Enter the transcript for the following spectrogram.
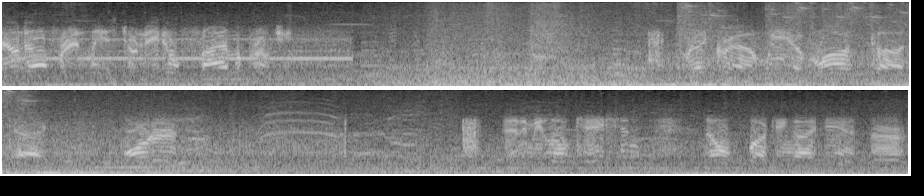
Sound off friendlies. Tornado 5 approaching. Red Crown, we have lost contact. Orders. Enemy location? No fucking idea, sir.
